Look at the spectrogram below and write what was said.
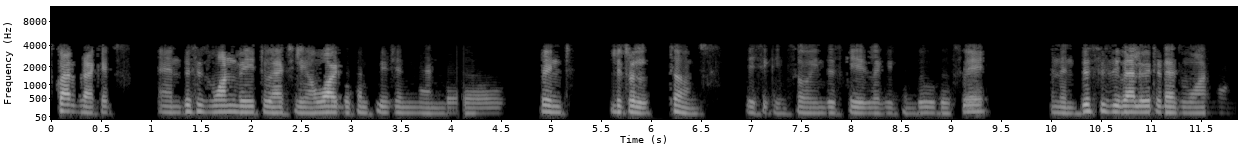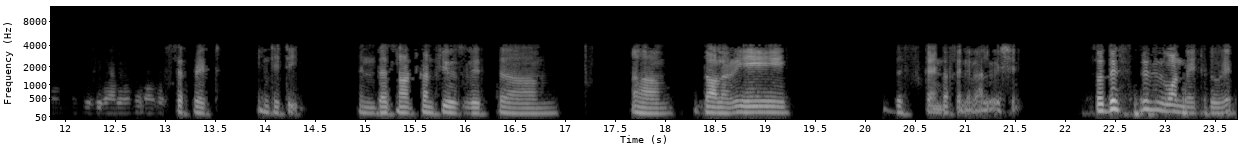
square brackets and this is one way to actually avoid the confusion and uh, print literal terms basically so in this case like you can do this way and then this is evaluated as one is evaluated as a separate entity and does not confuse with um, um, dollar a this kind of an evaluation. So this this is one way to do it.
